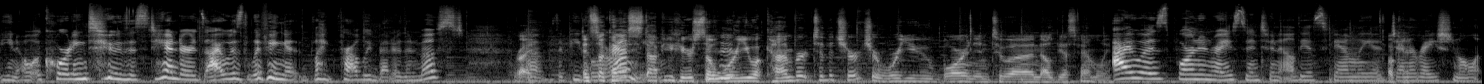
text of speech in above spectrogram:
you know, according to the standards, I was living it like probably better than most right. of the people and so, can I stop me. you here? So, Mm-hmm. were you a convert to the church, or were you born into an LDS family? I was born and raised into an LDS family, a Okay. generational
